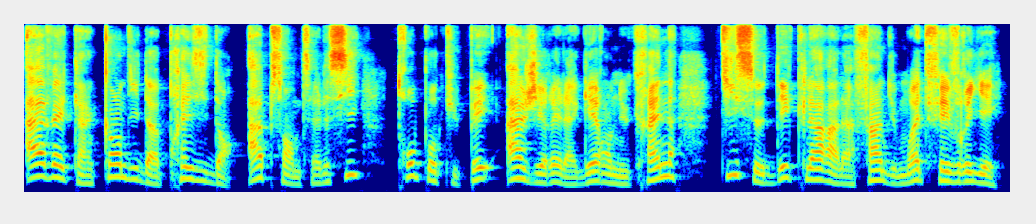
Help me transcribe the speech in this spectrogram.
avec un candidat président absent de celle-ci, trop occupé à gérer la guerre en Ukraine, qui se déclare à la fin du mois de février.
